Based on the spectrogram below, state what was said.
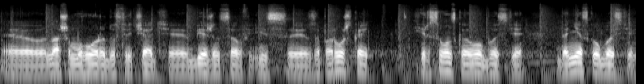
э, нашему городу встречать э, беженцев из э, Запорожской, Херсонской области, Донецкой области.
